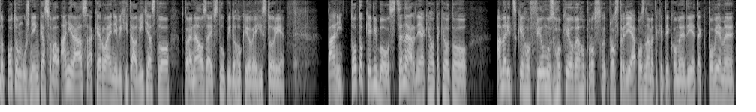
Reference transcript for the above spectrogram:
no potom už neinkasoval ani raz a Caroline vychytal víťazstvo, ktoré naozaj vstúpi do hokejovej histórie. Páni, toto keby bol scenár nejakého takého toho amerického filmu z hokejového pros- prostredia, poznáme také tie komédie, tak povieme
